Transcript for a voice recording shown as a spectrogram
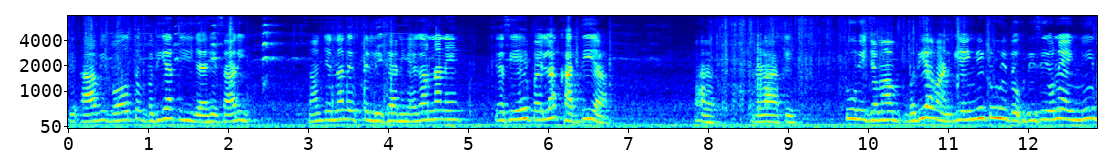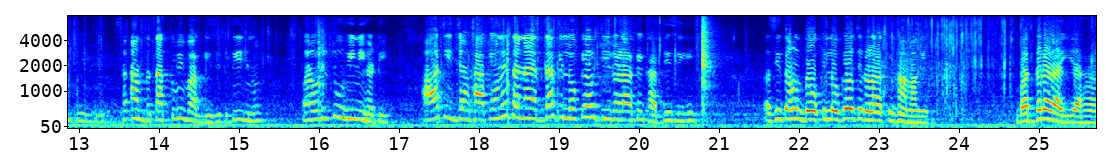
ਤੇ ਆ ਵੀ ਬਹੁਤ ਵਧੀਆ ਚੀਜ਼ ਹੈ ਇਹ ਸਾਰੀ। ਸਮਝ, ਇਹਨਾਂ ਦੇ ਉੱਤੇ ਲਿਖਿਆ ਨਹੀਂ ਹੈਗਾ ਉਹਨਾਂ ਨੇ ਤੇ ਅਸੀਂ ਇਹ ਪਹਿਲਾਂ ਖਾਧੀ ਆ, ਪਰ ਰਲਾ ਕੇ। ਟੂਹੀ ਜਮਾ ਵਧੀਆ ਬਣ ਗਈ, ਇੰਨੀ ਟੂਹੀ ਦੁਖਦੀ ਸੀ, ਉਹਨੇ ਇੰਨੀ ਸਰਹੰਦ ਤੱਕ ਵੀ ਵਗ ਗਈ ਸੀ ਭਤੀਜ ਨੂੰ, ਪਰ ਉਹਦੀ ਟੂਹੀ ਨਹੀਂ ਹਟੀ। ਆਹ ਚੀਜ਼ਾਂ ਖਾ ਕੇ ਉਹਨੇ ਤਾਂ ਨਾ ਅੱਧਾ ਕਿਲੋ ਘਿਓ ਚ ਰਲਾ ਕੇ ਖਾਧੀ ਸੀਗੀ। ਅਸੀਂ ਤਾਂ ਹੁਣ 2 ਕਿਲੋ ਘਿਓ ਚ ਰਲਾ ਕੇ ਖਾਵਾਂਗੇ। ਵੱਧ ਰਲਾਈ ਆ ਹਾਂ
